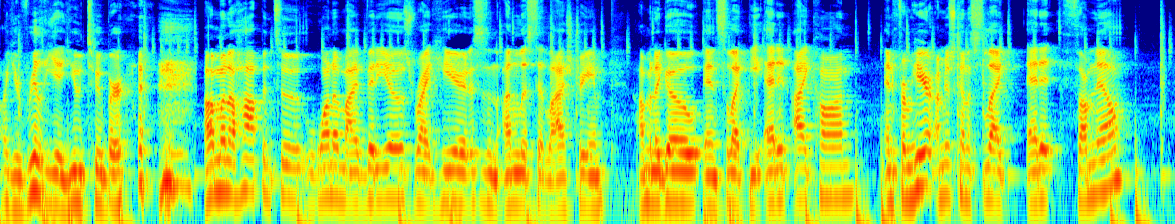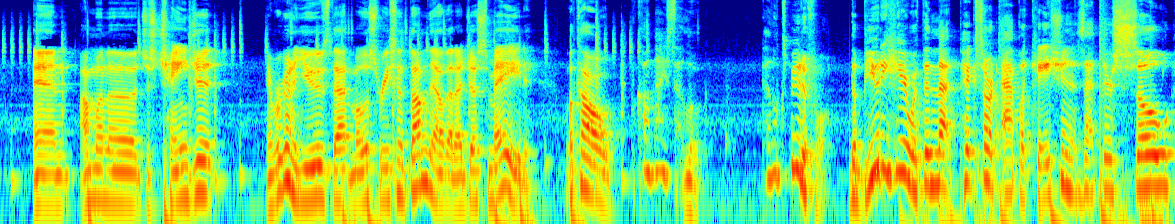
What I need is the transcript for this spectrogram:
are you really a YouTuber? I'm gonna hop into one of my videos right here. This is an unlisted live stream. I'm gonna go and select the edit icon. And from here, I'm just gonna select edit thumbnail. And I'm gonna just change it. And we're gonna use that most recent thumbnail that I just made. Look how, look how nice that looks. That looks beautiful. The beauty here within that PicsArt application is that there's so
